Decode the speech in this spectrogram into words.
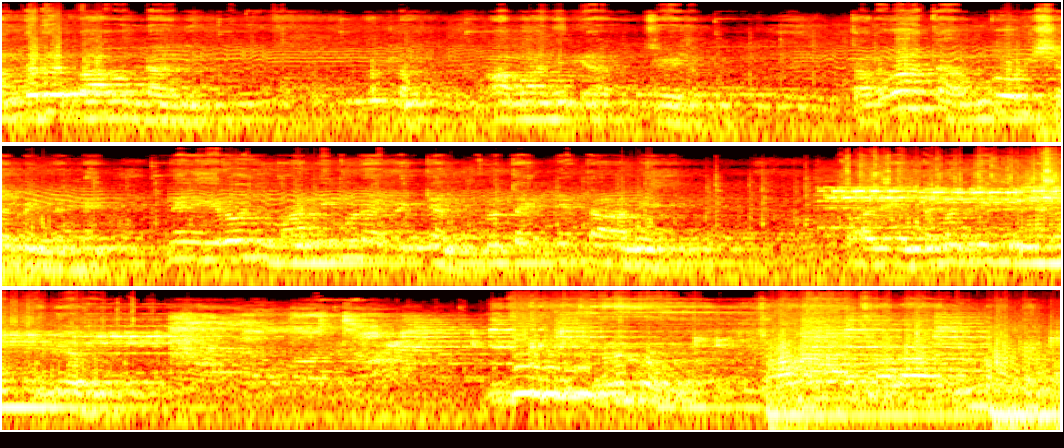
అందరూ బాగుండాలి అట్లా ఆ మాదిరిగా చేయడం. తర్వాత ఇంకో విషయం ఏంటంటే నేను ఈరోజు మార్నింగ్ కూడా పెట్టాను కృతజ్ఞత అనేది. అది ఎంతమంది తెలియదు. మనకు చాలా చాలా ఇంపార్టెంట్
